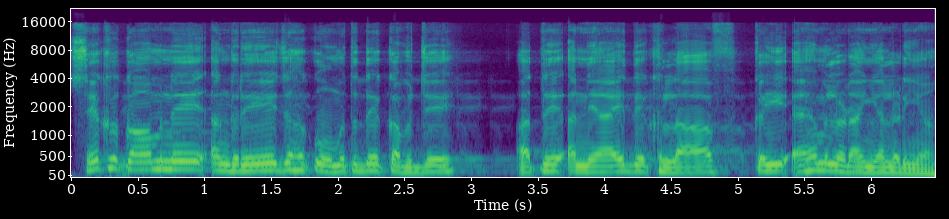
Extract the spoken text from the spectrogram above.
ਸਿੱਖ ਕੌਮ ਨੇ ਅੰਗਰੇਜ਼ ਹਕੂਮਤ ਦੇ ਕਬਜ਼ੇ ਅਤੇ ਅਨਿਆਏ ਦੇ ਖਿਲਾਫ ਕਈ ਅਹਿਮ ਲੜਾਈਆਂ ਲੜੀਆਂ।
